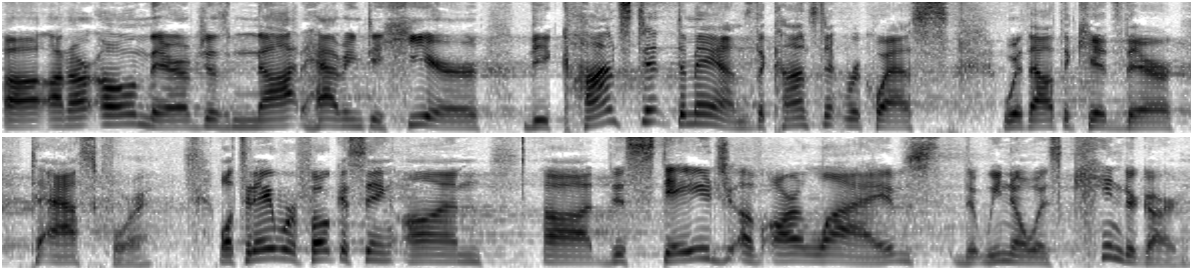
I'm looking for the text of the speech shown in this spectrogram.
uh, on our own there of just not having to hear the constant demands, the constant requests without the kids there to ask for it. Well, today we're focusing on uh, this stage of our lives that we know as kindergarten.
